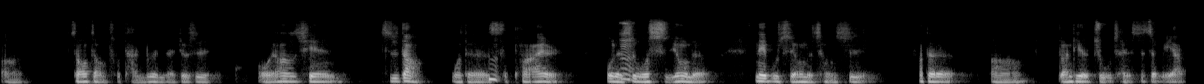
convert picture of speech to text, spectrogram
呃稍早所谈论的，就是我要先知道我的嗯。supplier、或者是嗯。我使用的内部使用的城市，它的呃软体的组成是怎么样，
